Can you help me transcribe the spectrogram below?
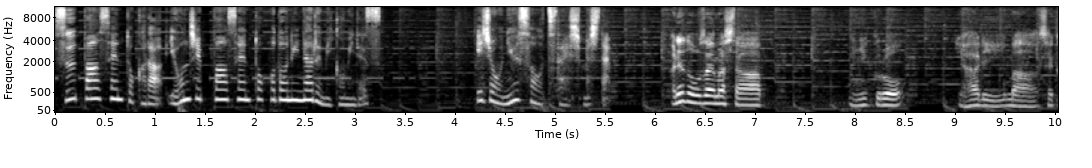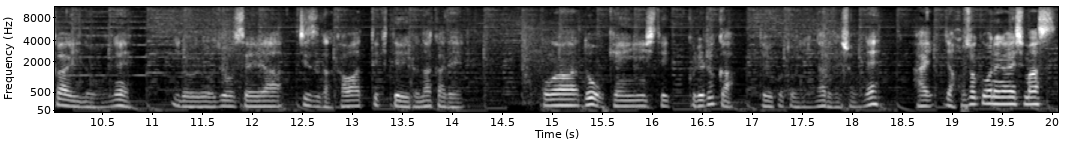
数パーセントから40%ほどになる見込みです。以上ニュースをお伝えしました。ありがとうございました。ユニクロやはり今世界のねいろいろ情勢や地図が変わってきている中でここがどう牽引してくれるかということになるでしょうね。はい。じゃあ補足お願いします。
